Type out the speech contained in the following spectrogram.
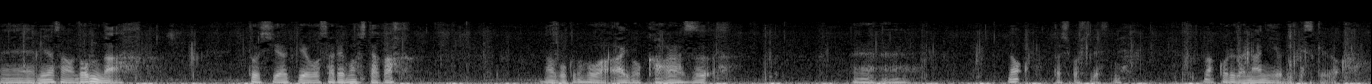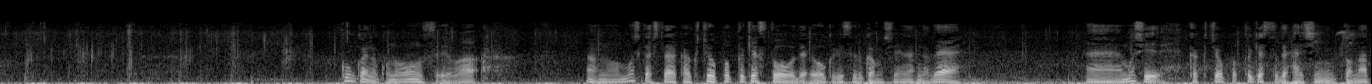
えー、皆さんはどんな年明けをされましたか、まあ、僕の方は愛も変わらず、の年越しですね。まあこれが何よりですけど。今回のこの音声は、あの、もしかしたら拡張ポッドキャストでお送りするかもしれないので、えー、もし拡張ポッドキャストで配信となっ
